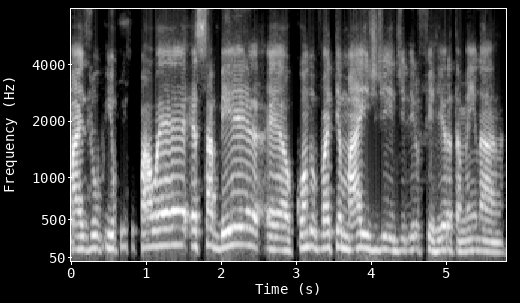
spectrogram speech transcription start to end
Mas o, e o principal é, é saber é, quando vai ter mais de, de Lírio Ferreira também na.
